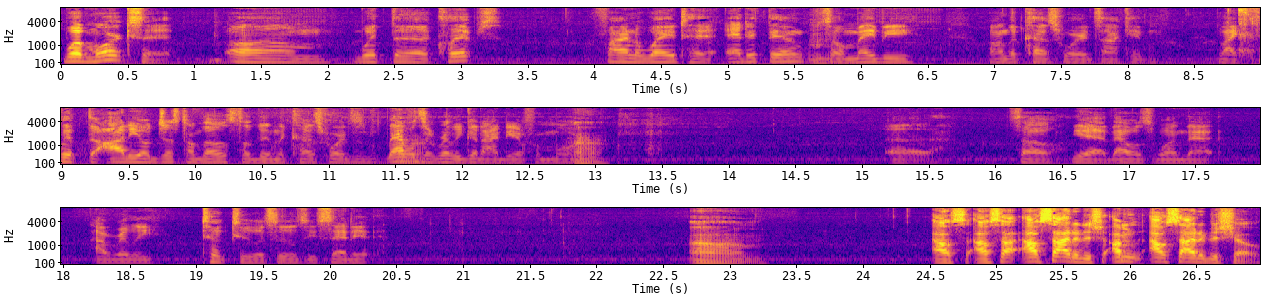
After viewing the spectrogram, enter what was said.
what Morg said, um, with the clips, find a way to edit them. Mm-hmm. So maybe on the cuss words, I can like flip the audio just on those. So then the cuss words. That was a really good idea for more. Uh-huh. Uh, so yeah, that was one that I really took to as soon as he said it. um outside outside outside of the show i'm outside of the show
